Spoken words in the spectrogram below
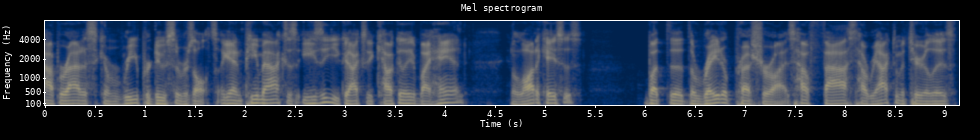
apparatus that can reproduce the results. Again, Pmax is easy. You can actually calculate it by hand in a lot of cases. But the, the rate of pressurize, how fast, how reactive material is,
